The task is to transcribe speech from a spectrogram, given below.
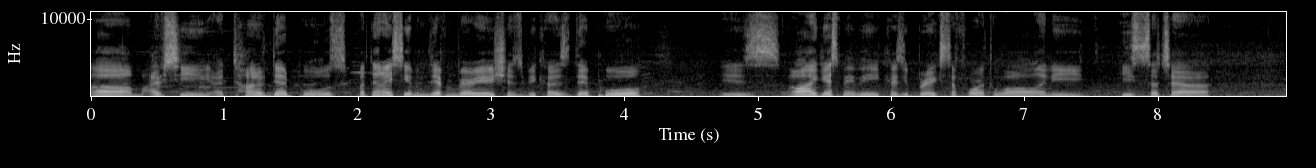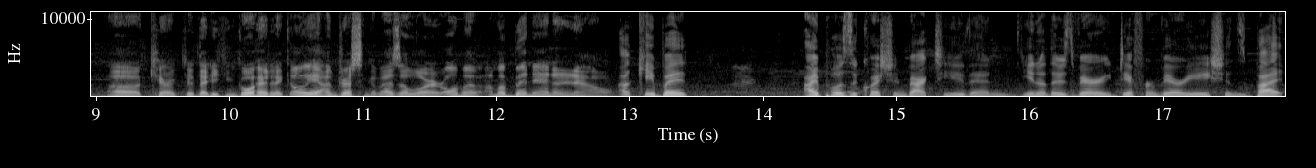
Um, I've seen a ton of Deadpools, but then I see them in different variations because Deadpool is. Oh, I guess maybe because he breaks the fourth wall and he he's such a, uh character that he can go ahead and like, oh yeah, I'm dressing up as a lawyer. Oh, I'm a, I'm a banana now. Okay, but I pose a question back to you then. You know, there's very different variations, but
